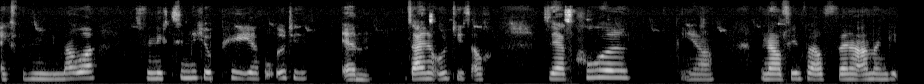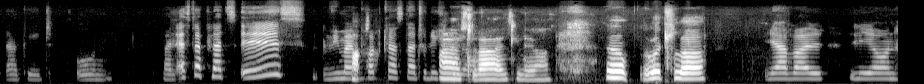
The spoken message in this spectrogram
explodieren die Mauer. Das finde ich ziemlich OP. Ihre Ulti, ähm, seine Ulti ist auch sehr cool. Ja, wenn er auf jeden Fall auf, wenn er anderen Gegner geht. Und mein erster Platz ist, wie mein Ah. Podcast natürlich. Alles Leon. klar, ist Leon. Ja, klar. Ja, weil Leon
